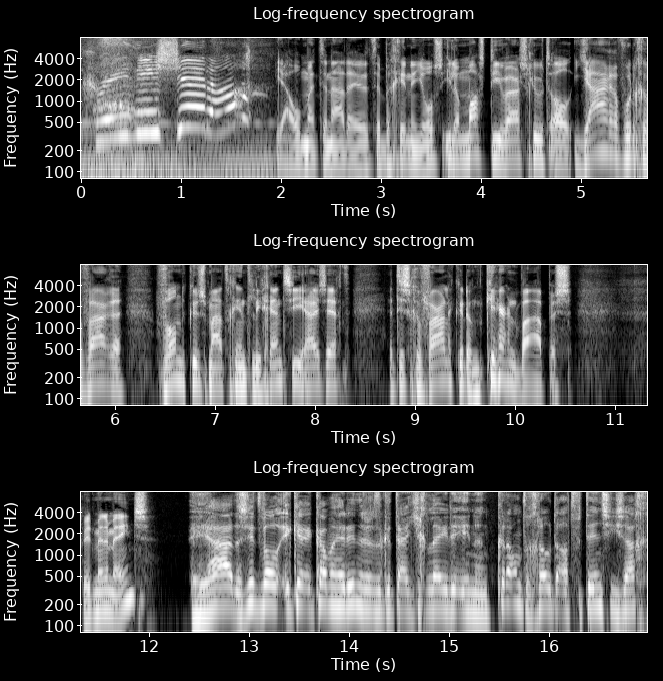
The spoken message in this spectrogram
Crazy shit, huh? Ja, om met de nadelen te beginnen, Jos. Elon Musk die waarschuwt al jaren voor de gevaren van kunstmatige intelligentie. Hij zegt, het is gevaarlijker dan kernwapens. Het met hem eens? Ja, er zit wel. Ik, ik kan me herinneren dat ik een tijdje geleden in een krant een grote advertentie zag.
